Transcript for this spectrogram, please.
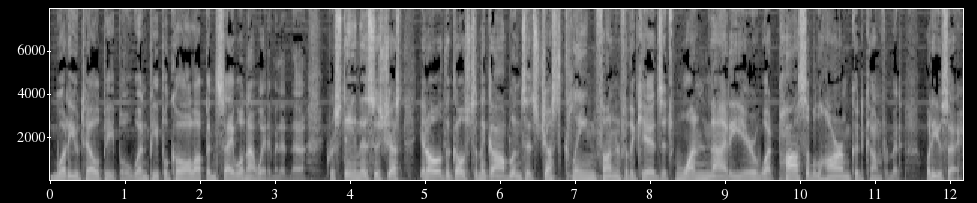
what do you tell people when people call up and say, "Well, now wait a minute, uh, Christine, this is just you know the ghosts and the goblins. It's just clean fun for the kids. It's one night a year. What possible harm could come from it?" What do you say?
